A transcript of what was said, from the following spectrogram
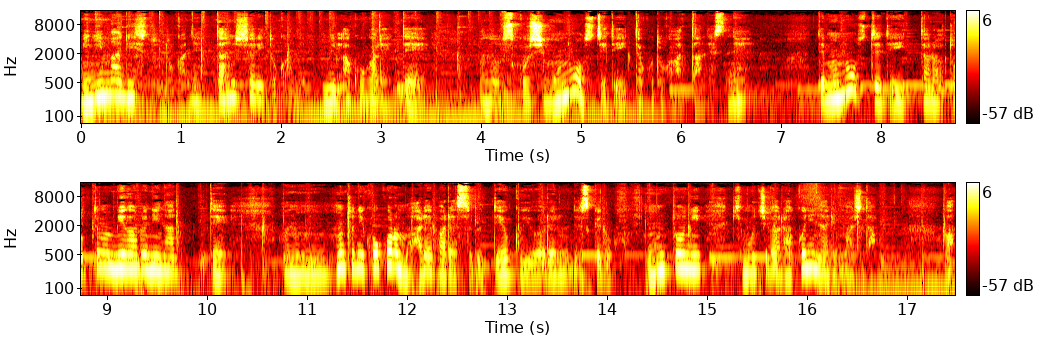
ミニマリストとかね断捨離とか、ね、に憧れてあの少し物を捨てていったことがあったんですね。で物を捨てていったらとっても身軽になってあの本当に心も晴れ晴れするってよく言われるんですけど本当に気持ちが楽になりました。あ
